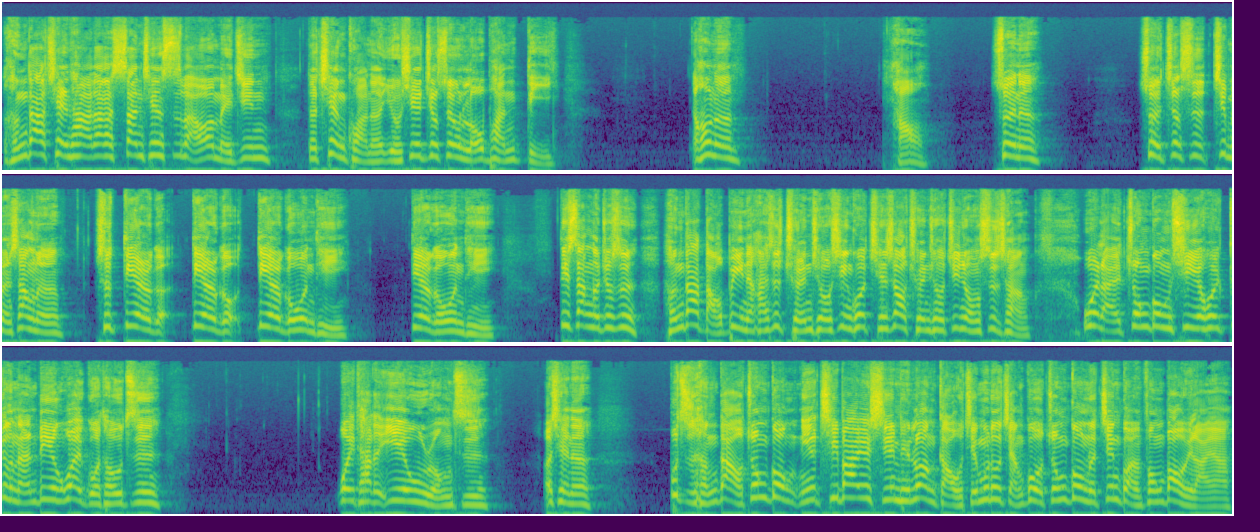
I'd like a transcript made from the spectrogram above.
恒大欠他大概三千四百万美金的欠款呢，有些就是用楼盘抵。然后呢，好，所以呢，所以这是基本上呢是第二个第二个第二个问题，第二个问题。第三个就是恒大倒闭呢，还是全球性会牵涉到全球金融市场？未来中共企业会更难利用外国投资为他的业务融资，而且呢，不止恒大，中共，你七八月习近平乱搞，节目都讲过，中共的监管风暴以来啊，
